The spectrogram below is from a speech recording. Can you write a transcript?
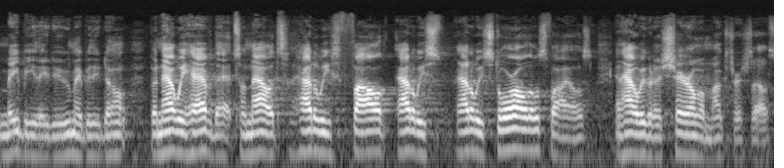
Maybe they do, maybe they don't. But now we have that. So now it's how do we file, how do we, how do we store all those files and how are we going to share them amongst ourselves?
